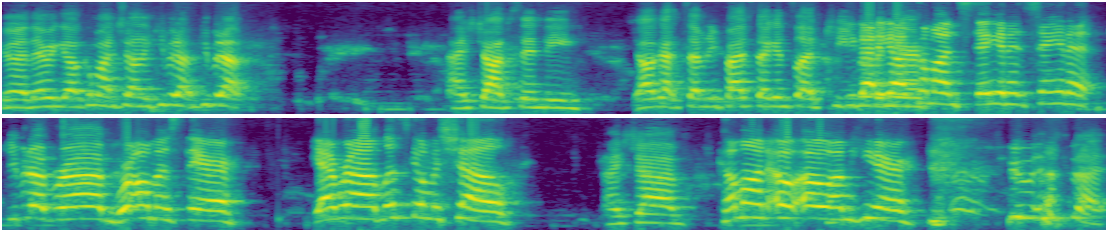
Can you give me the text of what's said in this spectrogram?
Good. There we go. Come on, Shelly. Keep it up. Keep it up. Nice job, Cindy. Y'all got 75 seconds left. Keep You got it, moving y'all. here. Come on, stay in it, stay in it. Keep it up, Rob. We're almost there. Yeah, Rob. Let's go, Michelle. Nice job. Come on. Oh, oh, I'm here. Who is that?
